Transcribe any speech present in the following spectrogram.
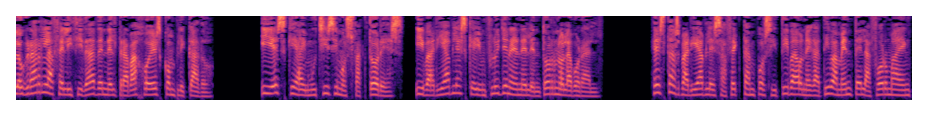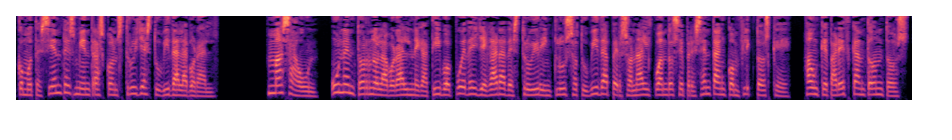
Lograr la felicidad en el trabajo es complicado. Y es que hay muchísimos factores y variables que influyen en el entorno laboral. Estas variables afectan positiva o negativamente la forma en cómo te sientes mientras construyes tu vida laboral. Más aún, un entorno laboral negativo puede llegar a destruir incluso tu vida personal cuando se presentan conflictos que, aunque parezcan tontos,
